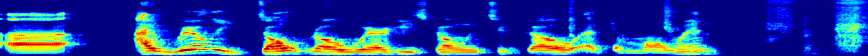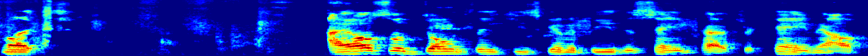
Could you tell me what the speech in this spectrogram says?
Uh, I really don't know where he's going to go at the moment, but I also don't think he's going to be the same Patrick Kane. Now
